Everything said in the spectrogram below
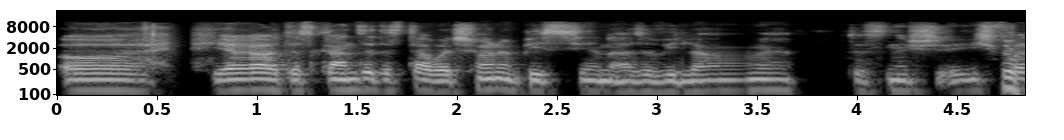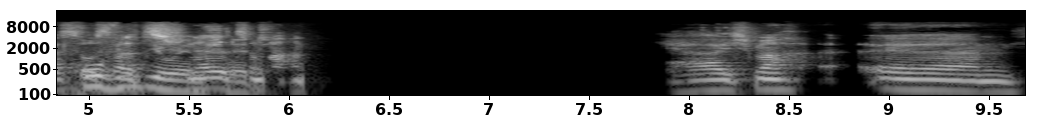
Oh, ja, das Ganze, das dauert schon ein bisschen. Also wie lange? Das nicht, ich so versuche es halt schnell zu machen. Ja, ich mache, ähm,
